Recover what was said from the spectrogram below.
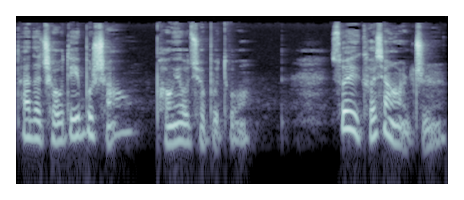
他的仇敌不少，朋友却不多，所以可想而知，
